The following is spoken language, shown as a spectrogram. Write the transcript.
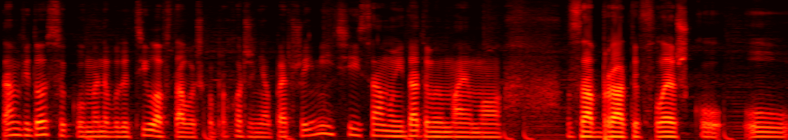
Там відосику в мене буде ціла вставочка проходження першої місії. Самої дати ми маємо забрати флешку у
